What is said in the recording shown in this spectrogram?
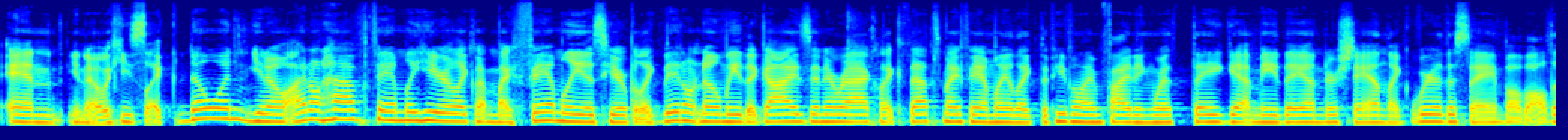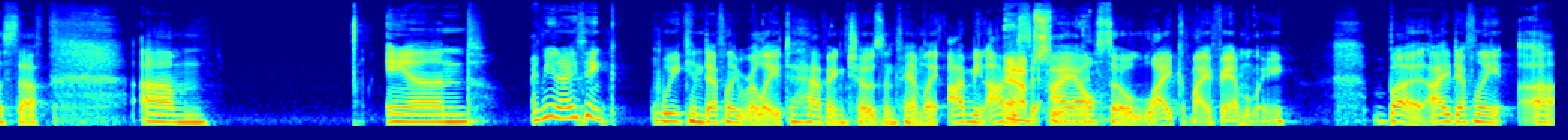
And you know, he's like, no one, you know, I don't have family here. Like my family is here, but like they don't know me. The guys in Iraq, like that's my family. Like the people I'm fighting with, they get me. They understand. Like we're the same. Blah blah all this stuff. Um, and I mean, I think we can definitely relate to having chosen family. I mean, obviously, Absolutely. I also like my family, but I definitely uh,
